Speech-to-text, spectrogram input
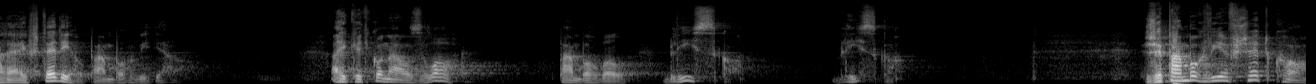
Ale aj vtedy ho pán Boh videl. Aj keď konal zlo, pán Boh bol blízko. Blízko. Že pán Boh vie všetko,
